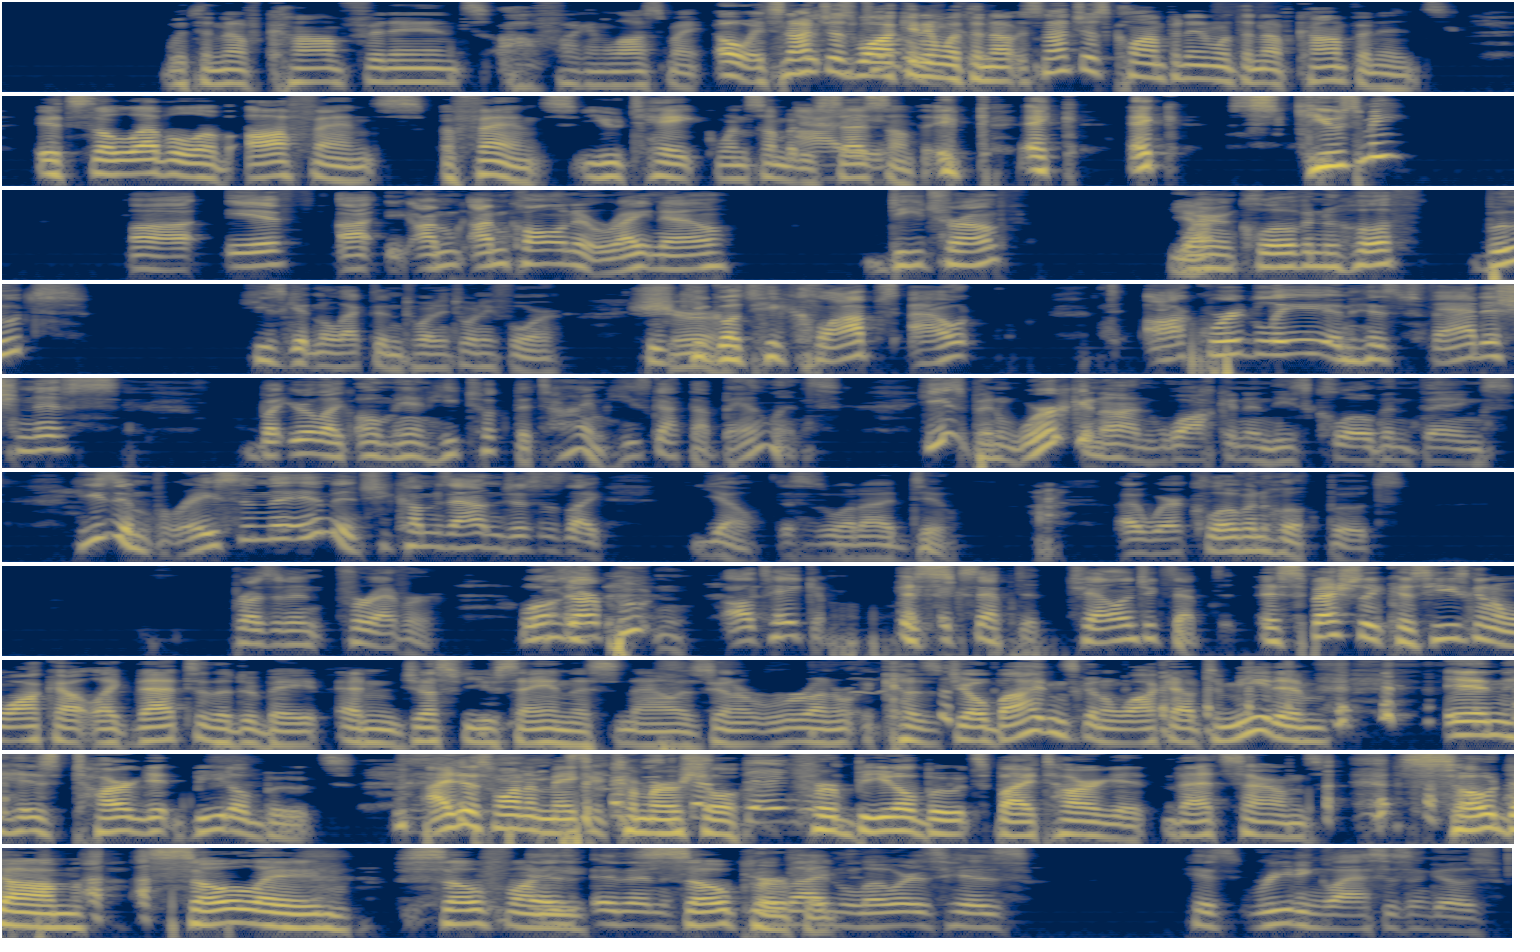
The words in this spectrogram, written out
With enough confidence. Oh, fucking lost my. Oh, it's not just walking in with enough. It's not just clomping in with enough confidence. It's the level of offense, offense you take when somebody I- says something. Ick, ick, ick, excuse me? Uh, if I I'm I'm calling it right now, D Trump wearing cloven hoof boots, he's getting elected in 2024. He, sure. he goes he clops out awkwardly in his faddishness, but you're like, oh man, he took the time. He's got the balance. He's been working on walking in these cloven things. He's embracing the image. He comes out and just is like, yo, this is what I do. I wear cloven hoof boots. President forever. well, He's our Putin. I'll take him. es- accepted. Challenge accepted. especially because he's going to walk out like that to the debate, and just you saying this now is going to run because Joe Biden's going to walk out to meet him in his Target Beetle boots. I just want to make a commercial for Beetle boots by Target. That sounds so dumb, so lame, so funny, As- and then so Joe perfect. Biden lowers his his reading glasses and goes,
